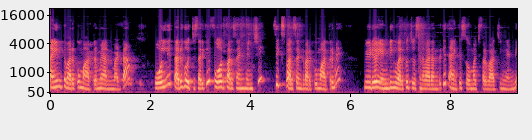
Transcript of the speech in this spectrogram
నైన్త్ వరకు మాత్రమే అన్నమాట. ఓన్లీ తరుగు వచ్చేసరికి ఫోర్ పర్సెంట్ నుంచి సిక్స్ పర్సెంట్ వరకు మాత్రమే వీడియో ఎండింగ్ వరకు చూసిన వారందరికీ thank you so much for watching అండి.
